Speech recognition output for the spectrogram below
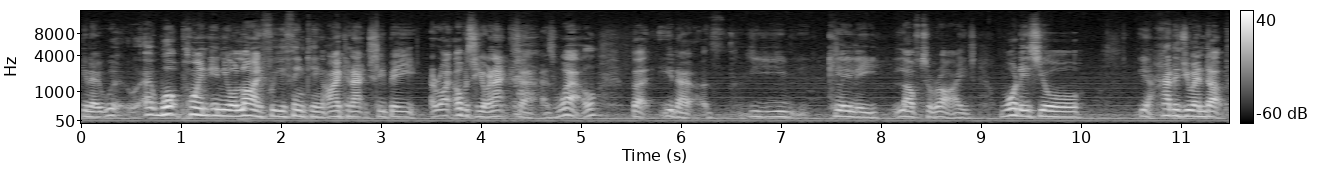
you know, at what point in your life were you thinking I could actually be right? Obviously, you're an actor as well, but you know, you clearly love to write. What is your, you know, how did you end up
